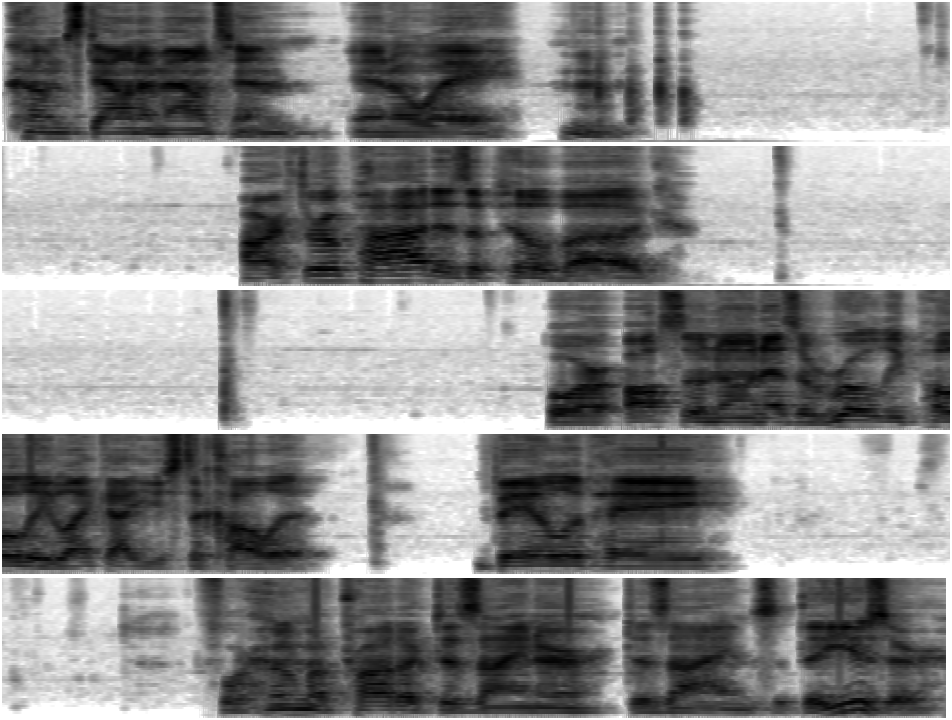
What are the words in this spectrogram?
Comes down a mountain in a way. Hmm. Arthropod is a pill bug. Or also known as a roly-poly, like I used to call it. Bale of hay for whom a product designer designs the user.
